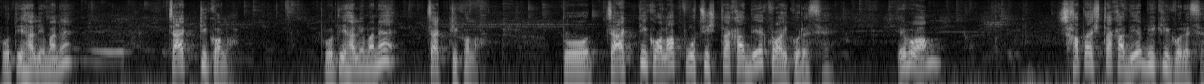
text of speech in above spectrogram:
প্রতি হালি মানে চারটি কলা। প্রতি হালি মানে চারটি কলা। তো চারটি কলা পঁচিশ টাকা দিয়ে ক্রয় করেছে এবং সাতাশ টাকা দিয়ে বিক্রি করেছে।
